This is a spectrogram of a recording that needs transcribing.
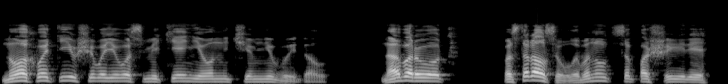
но охватившего его смятение он ничем не выдал. Наоборот, постарался улыбнуться пошире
